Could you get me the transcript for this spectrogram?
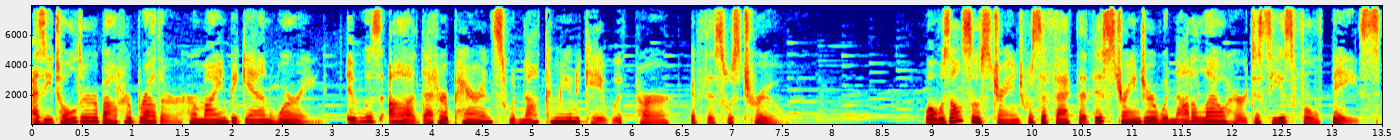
As he told her about her brother, her mind began worrying. It was odd that her parents would not communicate with her if this was true. What was also strange was the fact that this stranger would not allow her to see his full face.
